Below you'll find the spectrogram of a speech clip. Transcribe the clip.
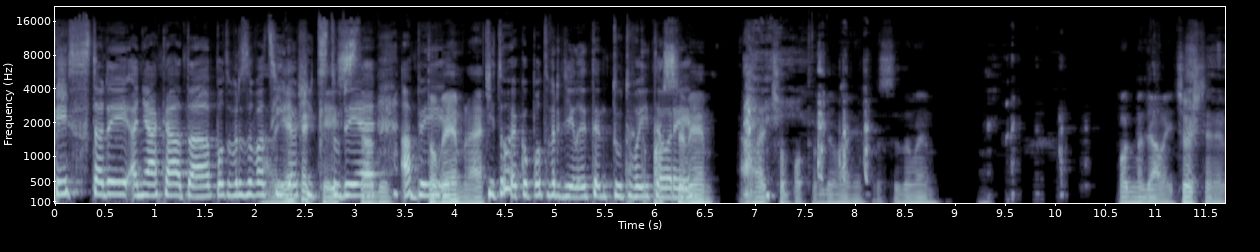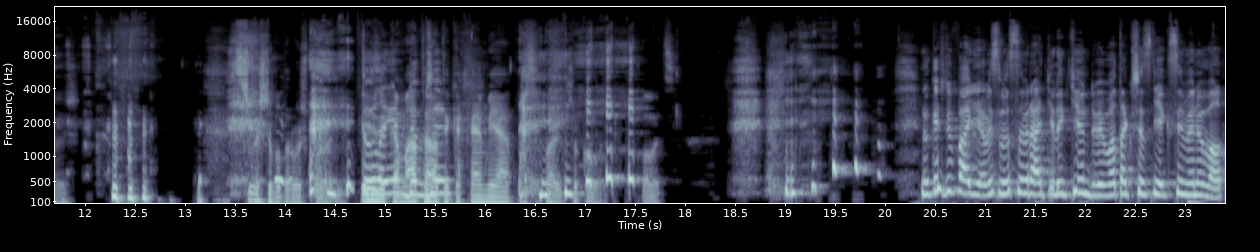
case study a nějaká ta potvrzovací další studie, study? aby To viem, ne? ti to jako potvrdili, ten, tu tvoji to proste teorii. viem. Ale čo potvrdovanie, proste to viem. Poďme ďalej, čo ešte nevieš? S čím ešte potrebuješ poradiť? Tohle Fyzika, matematika, proste povedz čokoľvek. Povedz. No každopádně, aby jsme se vrátili k těm dvěma, tak přesně jak jsi jmenoval.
